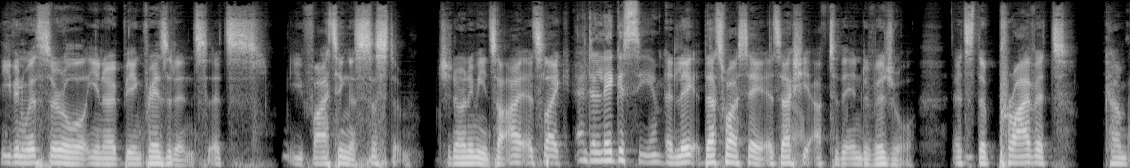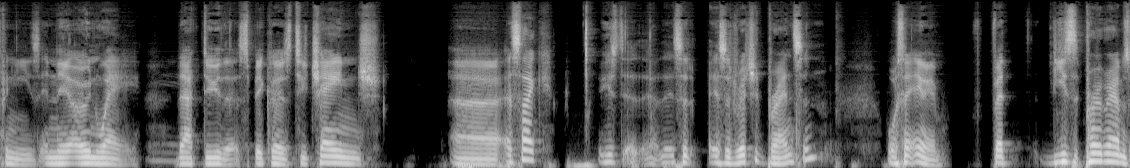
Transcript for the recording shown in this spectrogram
Even with Cyril, you know, being president, it's you fighting a system. Do you know what I mean? So I, it's like And a legacy. a le- that's why I say it's actually up to the individual. It's the private companies in their own way that do this because to change, uh, it's like, is it is it Richard Branson or say anyway? But these programs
